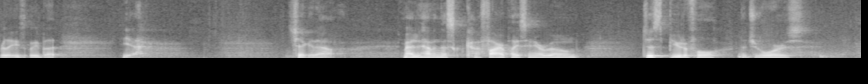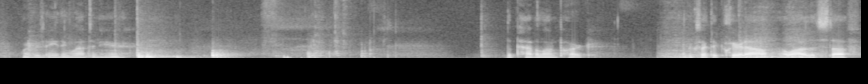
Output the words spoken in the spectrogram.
really easily, but yeah. Check it out. Imagine having this kind of fireplace in your room. Just beautiful. The drawers. Wonder if there's anything left in here. The Pavilion Park. Looks like they cleared out a lot of this stuff.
